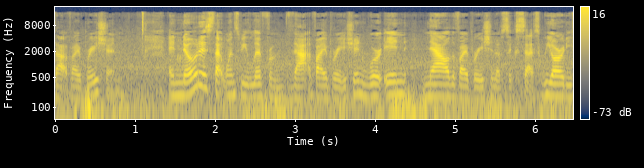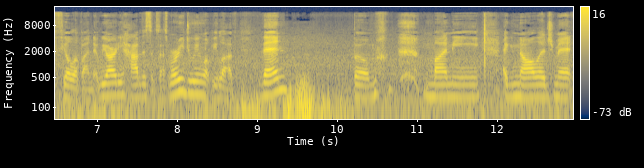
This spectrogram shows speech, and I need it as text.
that vibration? And notice that once we live from that vibration, we're in now the vibration of success. We already feel abundant. We already have the success. We're already doing what we love. Then boom, money, acknowledgement,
